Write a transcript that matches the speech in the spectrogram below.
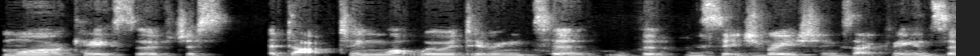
more a case of just adapting what we were doing to the situation exactly and so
